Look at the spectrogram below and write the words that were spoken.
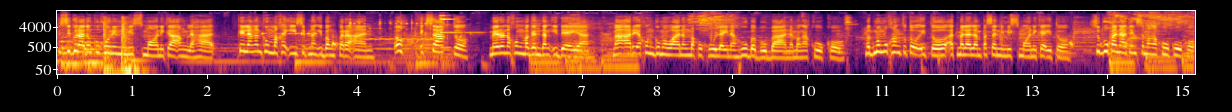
Siguradong kukunin ni Miss Monica ang lahat. Kailangan kong makaisip ng ibang paraan. Oh, eksakto! Meron akong magandang ideya. Maaari akong gumawa ng makukulay na huba-buba na mga kuko. Magmumukhang totoo ito at malalampasan ni Miss Monica ito. Subukan natin sa mga kuko ko.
